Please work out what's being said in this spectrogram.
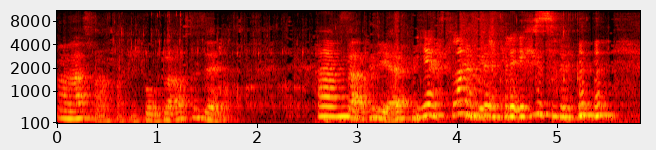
Oh, that's not a fucking full glass, is it? Um, Is that a video? Yes, language please.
